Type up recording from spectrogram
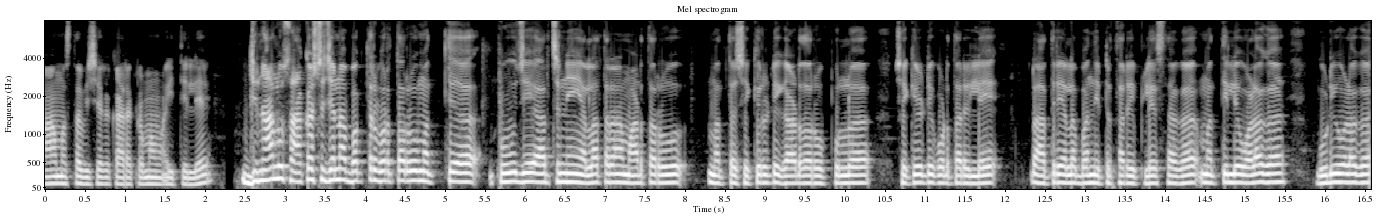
ಮಹಾಮಸ್ತಾಭಿಷೇಕ ಕಾರ್ಯಕ್ರಮ ಐತಿ ಇಲ್ಲಿ. ದಿನಾಲು ಸಾಕಷ್ಟು ಜನ ಭಕ್ತರು ಬರ್ತಾರು ಮತ್ತು ಪೂಜೆ, ಅರ್ಚನೆ ಎಲ್ಲ ಥರ ಮಾಡ್ತಾರು. ಮತ್ತು ಸೆಕ್ಯೂರಿಟಿ ಗಾರ್ಡ್ದವರು ಫುಲ್ ಸೆಕ್ಯೂರಿಟಿ ಕೊಡ್ತಾರೆ ಇಲ್ಲಿ. ರಾತ್ರಿ ಎಲ್ಲ ಬಂದು ಇಟ್ಟಿರ್ತಾರೆ ಈ ಪ್ಲೇಸ್ದಾಗ ಮತ್ತು ಇಲ್ಲಿ ಒಳಗೆ ಗುಡಿ ಒಳಗೆ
